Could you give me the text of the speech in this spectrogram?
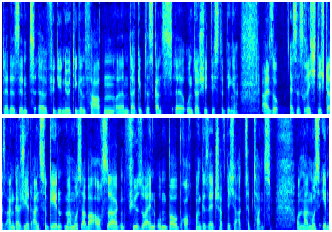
Modelle sind äh, für die nötigen Fahrten. Ähm, da gibt es ganz äh, unterschiedlichste Dinge. Also es ist richtig, das engagiert anzugehen. Man muss aber auch sagen, für so einen Umbau braucht man gesellschaftliche Akzeptanz. Und man muss eben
